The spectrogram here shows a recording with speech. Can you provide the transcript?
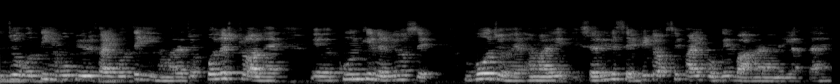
जो होती है, वो प्योरीफाई होते ही हमारा जो कोलेस्ट्रॉल है खून की नलियों से, वो जो है हमारे शरीर से डिटॉक्सिफाई होके बाहर आने लगता है।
